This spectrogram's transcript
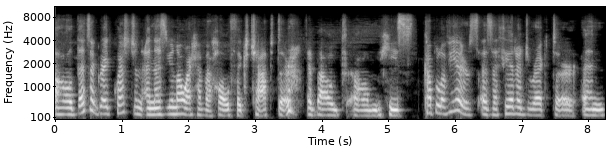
Oh, that's a great question. And as you know, I have a whole thick chapter about um, his couple of years as a theater director and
